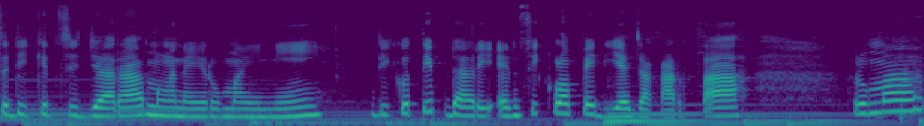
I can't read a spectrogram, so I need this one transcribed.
sedikit sejarah mengenai rumah ini. Dikutip dari Ensiklopedia Jakarta, rumah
